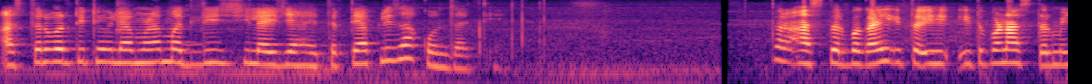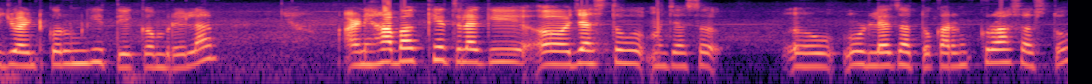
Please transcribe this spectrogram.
अस्तरवरती ठेवल्यामुळं मधली शिलाई जी आहे तर ती आपली झाकून जाते. तर अस्तर बघा इथं इ- इथं पण अस्तर मी जॉईंट करून घेते कमरेला. आणि हा भाग खेचला की जास्त हो, म्हणजे असं ओढल्या जातो कारण क्रॉस असतो.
